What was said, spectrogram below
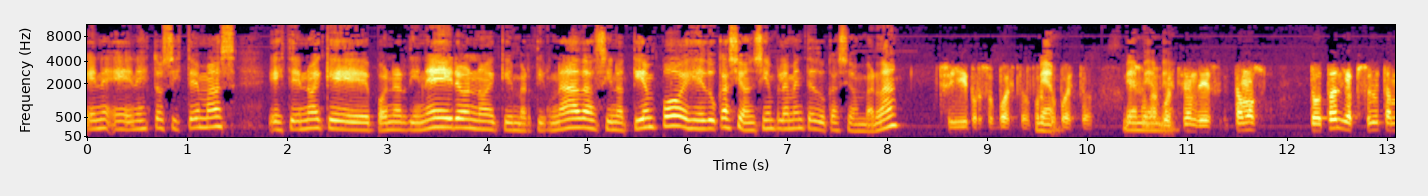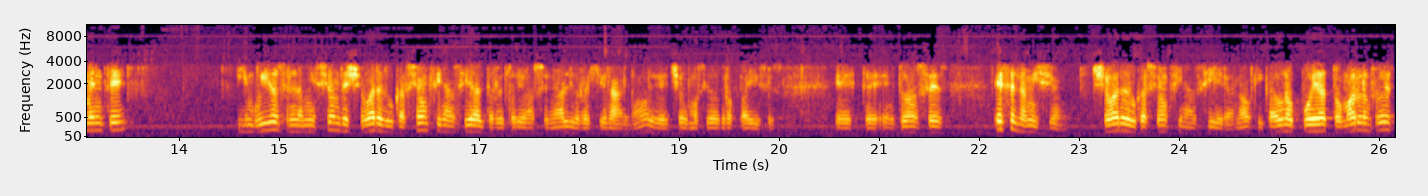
en, en estos sistemas este, no hay que poner dinero, no hay que invertir nada, sino tiempo, es educación, simplemente educación, ¿verdad? Sí, por supuesto, por Bien. supuesto. Bien, es bien, una cuestión de estamos total y absolutamente imbuidos en la misión de llevar educación financiera al territorio nacional y regional, ¿no? De hecho hemos ido a otros países. Este, entonces, esa es la misión, llevar educación financiera, ¿no? Que cada uno pueda tomar los roles,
